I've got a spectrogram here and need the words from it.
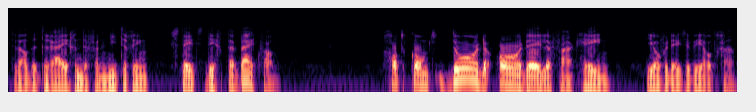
terwijl de dreigende vernietiging steeds dichterbij kwam. God komt door de oordelen vaak heen die over deze wereld gaan.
